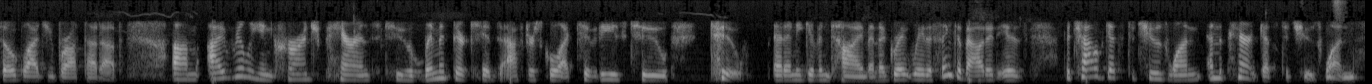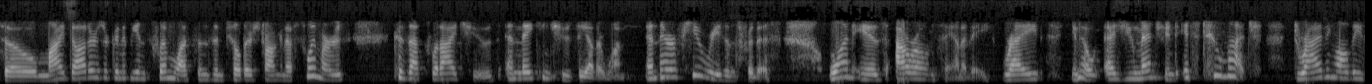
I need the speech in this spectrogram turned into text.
so glad you brought that up. Um, I really encourage parents to limit their kids' after school activities to two at any given time. And a great way to think about it is the child gets to choose one and the parent gets to choose one. So my daughters are going to be in swim lessons until they're strong enough swimmers because that's what I choose, and they can choose the other one. And there are a few reasons for this. One is our own sanity, right? You know, as you mentioned, it's too much driving all these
